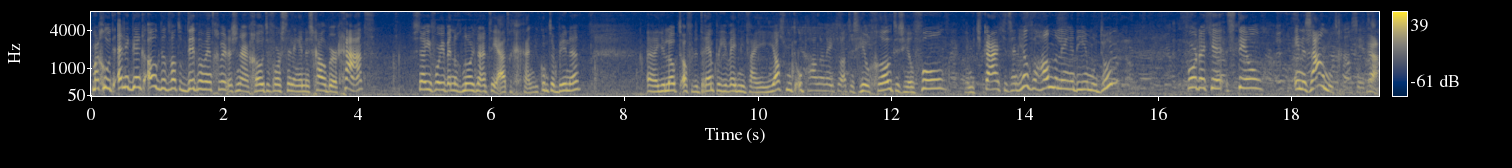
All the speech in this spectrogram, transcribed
Maar goed, en ik denk ook dat wat op dit moment gebeurt als je naar een grote voorstelling in de Schouwburg gaat. Stel je voor, je bent nog nooit naar een theater gegaan. Je komt er binnen, eh, je loopt over de drempel, je weet niet waar je je jas moet ophangen. Weet je wat? Het is heel groot, het is heel vol. Je moet je kaartje. Er zijn heel veel handelingen die je moet doen voordat je stil in een zaal moet gaan zitten. Ja.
